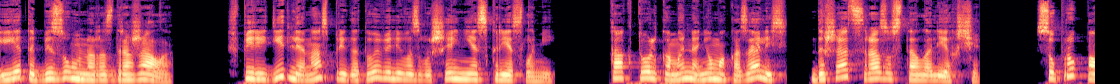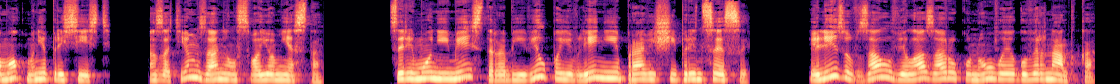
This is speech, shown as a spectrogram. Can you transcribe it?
и это безумно раздражало. Впереди для нас приготовили возвышение с креслами. Как только мы на нем оказались, дышать сразу стало легче. Супруг помог мне присесть, а затем занял свое место. Церемоний мейстер объявил появление правящей принцессы. Элизу в зал ввела за руку новая гувернантка.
